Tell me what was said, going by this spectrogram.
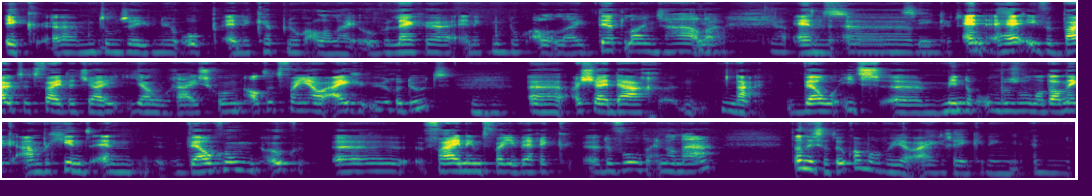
Ik uh, moet om zeven uur op en ik heb nog allerlei overleggen. En ik moet nog allerlei deadlines halen. Ja, en is, uh, zeker. En hè, even buiten het feit dat jij jouw reis gewoon altijd van jouw eigen uren doet. Mm -hmm. als jij daar nou, wel iets minder onbezonnen dan ik aan begint. En wel gewoon ook vrij neemt van je werk ervoor en daarna dan is dat ook allemaal voor jouw eigen rekening. En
